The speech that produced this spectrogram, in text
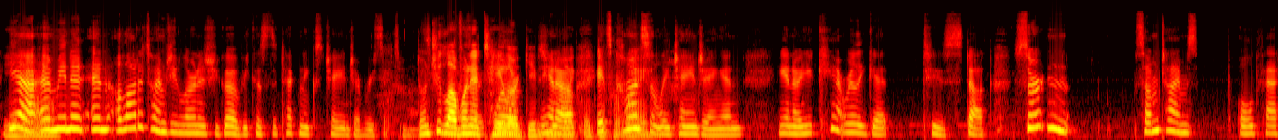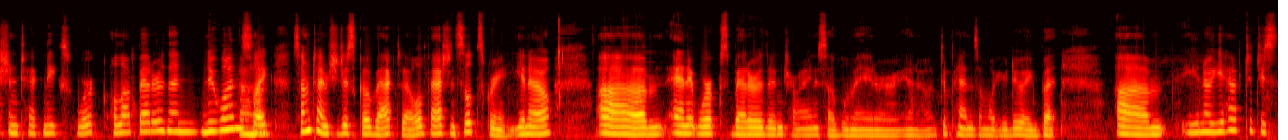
Yeah, know. I mean, and, and a lot of times you learn as you go because the techniques change every six months. Don't you love when a tailor well, gives you, you know, like, a it's different way? constantly changing, and you know you can't really get too stuck. Certain, sometimes old-fashioned techniques work a lot better than new ones. Uh-huh. Like sometimes you just go back to old-fashioned silkscreen, you know, um, and it works better than trying to sublimate, or you know, it depends on what you're doing. But um, you know, you have to just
